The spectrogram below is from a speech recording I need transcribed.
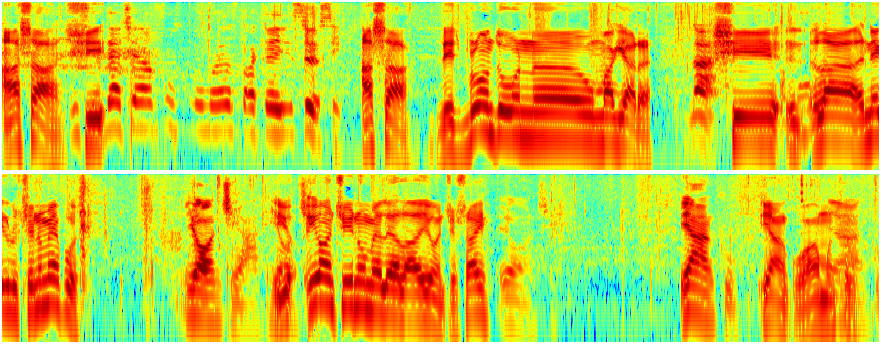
Așa, Și și de aceea am pus numele ăsta că e Cersei. așa. Deci blondul un, uh, un maghiară. Da. Și uh, la negru ce nume ai pus? Ionce are. Ionce. Ionce e numele la Ionce, așa Ionce. Iancu. Iancu, am înțeles. Iancu.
